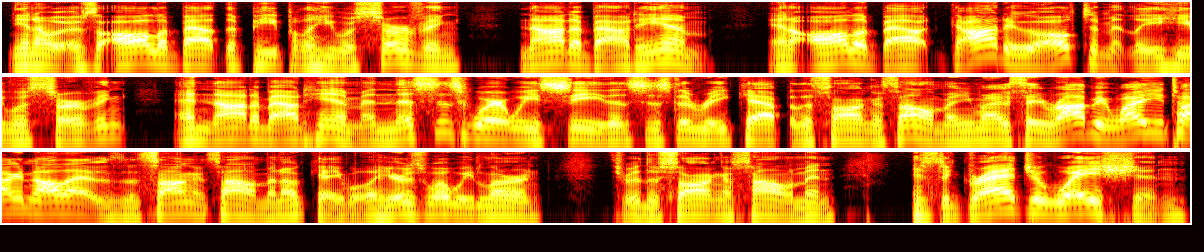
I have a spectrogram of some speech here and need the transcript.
You know, it was all about the people he was serving, not about him and all about God, who ultimately he was serving, and not about him. And this is where we see this is the recap of the Song of Solomon. You might say, Robbie, why are you talking all that? The Song of Solomon. Okay, well, here's what we learn through the Song of Solomon is the graduation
